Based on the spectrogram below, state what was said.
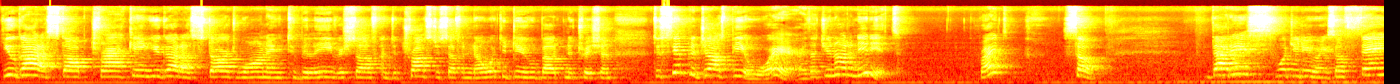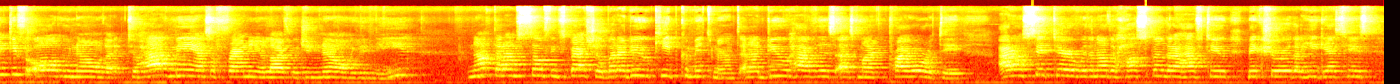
You gotta stop tracking, you gotta start wanting to believe yourself and to trust yourself and know what to do about nutrition, to simply just be aware that you're not an idiot. Right? So, that is what you're doing. So thank you for all who know that to have me as a friend in your life, which you know you need. Not that I'm something special, but I do keep commitment and I do have this as my priority. I don't sit here with another husband that I have to make sure that he gets his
